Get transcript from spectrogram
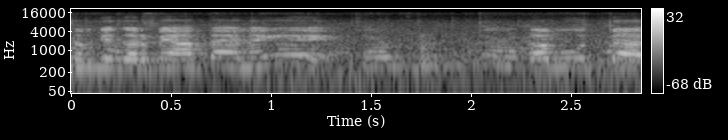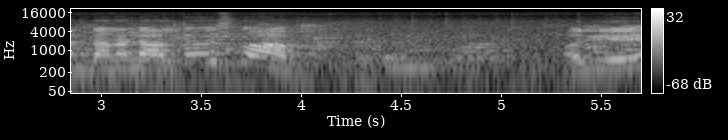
सबके घर पे आता है ना ये? कबूतर। दाना डालते हो इसको आप? और ये?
